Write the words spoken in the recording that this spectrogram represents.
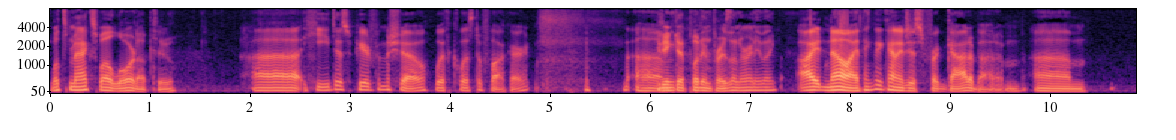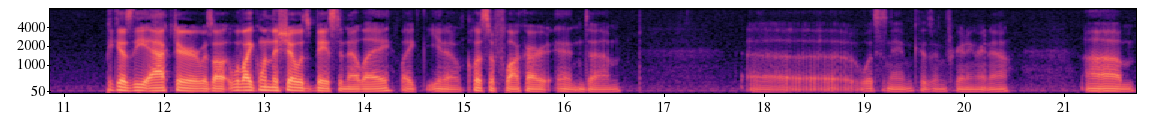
what's Maxwell Lord up to? Uh, he disappeared from the show with Calista Flockhart. Um, he didn't get put in prison or anything? I no, I think they kind of just forgot about him. Um, because the actor was all, well, like when the show was based in L.A., like you know, Calista Flockhart and um, uh, what's his name? Because I'm forgetting right now. Um,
